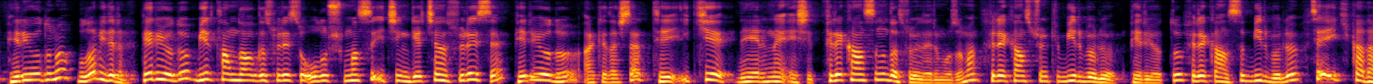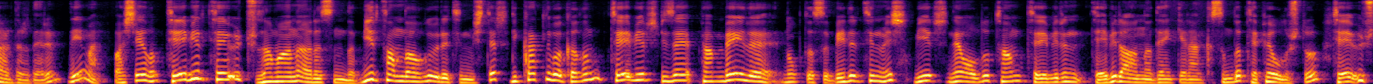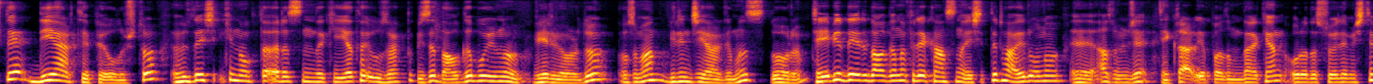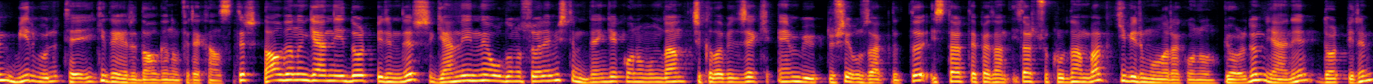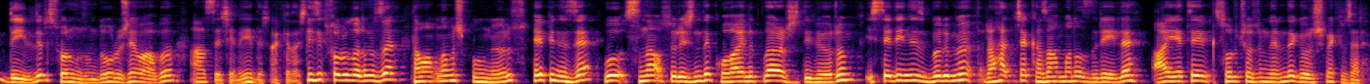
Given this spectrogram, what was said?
periyodunu bulabilirim. Periyodu bir tam dalga süresi oluşması için geçen süre ise periyodu arkadaşlar T2 değerine eşit. Frekansını da söylerim o zaman. Frekans çünkü 1 bölü periyottu. Frekansı 1 bölü T2 kadardır derim. Değil mi? Başlayalım. T1 T3 zamanı arasında bir tam dalga üretilmiştir. Dikkatli bakalım. T1 bize pembeyle noktası belirtilmiş. Bir ne oldu? Tam T1'in T1 anına denk gelen kısımda tepe oluştu. T3'te diğer tepe oluştu. Özdeş iki nokta arasındaki yatay uzaklık bize dalga boyunu veriyordu. O zaman birinci yargımız doğru. T1 değeri dalganın frekansına eşittir. Hayır onu e, az önce tekrar yapalım derken orada söylemiştim. 1 bölü T2 değeri dalganın frekansıdır. Dalganın genliği 4 birimdir. Genliğin ne olduğunu söylemiştim. Denge konumundan çıkılabilecek en büyük düşey uzaklıktı. İster tepeden ister çukurdan bak 2 birim olarak onu gördün. Yani 4 birim değildir. Sorumuzun doğru cevabı A seçeneğidir arkadaşlar. Fizik sorularımızı tamamlamış bulunuyoruz. Hepinize bu sınav sürecinde kolaylıklar diliyorum. İstediğiniz bölümü rahatça kazanmanız dileğiyle AYT soru çözümlerinde görüşmek üzere.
